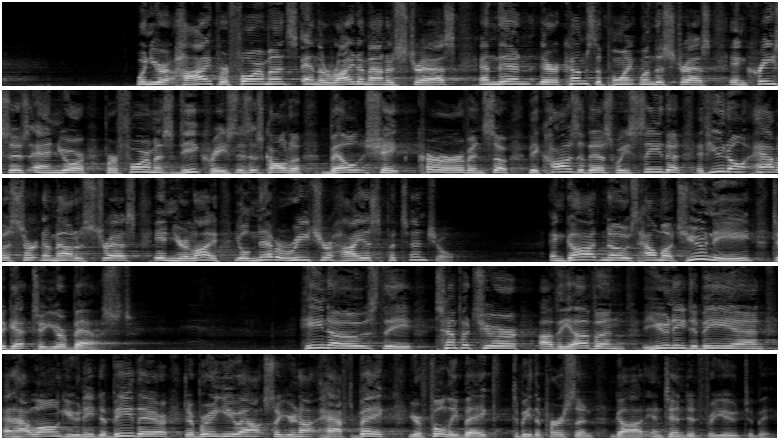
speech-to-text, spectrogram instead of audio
when you're at high performance and the right amount of stress. And then there comes the point when the stress increases and your performance decreases. It's called a bell shaped curve. And so because of this, we see that if you don't have a certain amount of stress in your life, you'll never reach your highest potential. And God knows how much you need to get to your best. He knows the temperature of the oven you need to be in and how long you need to be there to bring you out so you're not half baked, you're fully baked to be the person God intended for you to be.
